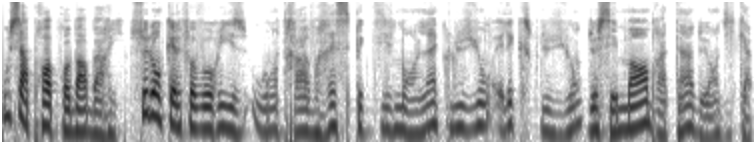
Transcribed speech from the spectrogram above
ou sa propre barbarie, selon qu'elle favorise ou entrave respectivement l'inclusion et l'exclusion de ses membres atteints de handicap.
